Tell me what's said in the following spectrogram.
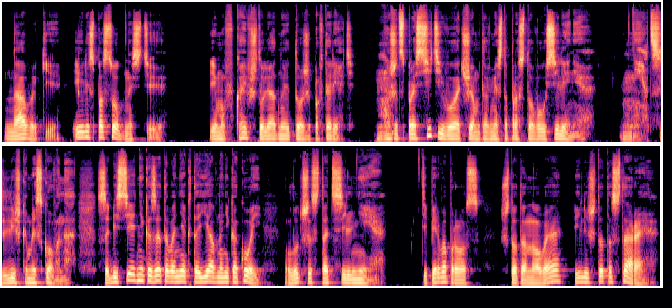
навыки или способности. Ему в кайф, что ли, одно и то же повторять. Может, спросить его о чем-то вместо простого усиления? Нет, слишком рискованно. Собеседник из этого некто явно никакой. Лучше стать сильнее. Теперь вопрос. Что-то новое или что-то старое?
